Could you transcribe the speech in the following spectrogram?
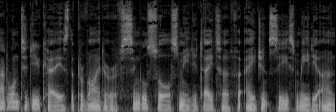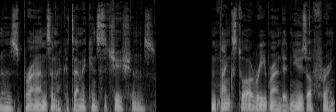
AdWanted UK is the provider of single source media data for agencies, media owners, brands, and academic institutions. And thanks to our rebranded news offering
